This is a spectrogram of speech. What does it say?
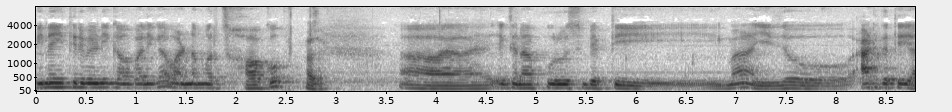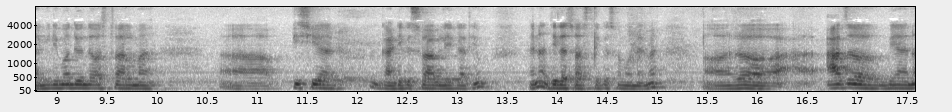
विनय त्रिवेणी गाउँपालिका वार्ड नम्बर छको हजुर। एकजना पुरुष व्यक्तिमा हिजो आठ गते हामीले मध्यबिन्दु अस्पतालमा पिसिआर घाँटीको स्वाब लिएका थियौँ होइन जिल्ला स्वास्थ्यको समन्वयमा। र आज बिहान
